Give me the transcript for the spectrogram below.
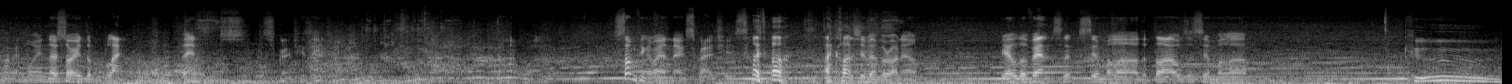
Quite annoying. No, sorry, the black vents scratches easily. Something around there scratches. I don't. I can't remember right now. Yeah, all the vents look similar. The dials are similar. Cool.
